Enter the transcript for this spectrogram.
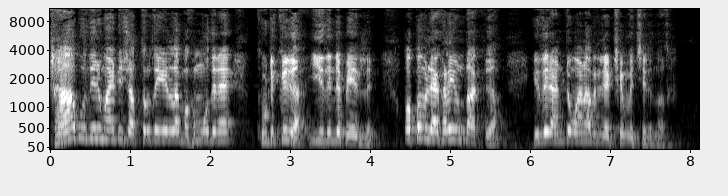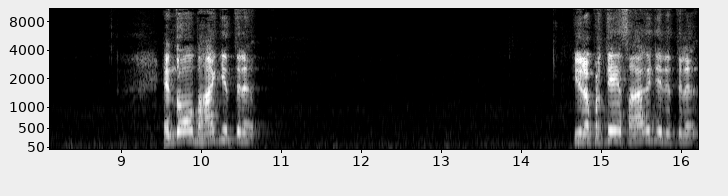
ഷഹാബുദ്ദീനുമായിട്ട് ശത്രുതയുള്ള മുഹമ്മൂദിനെ കുടുക്കുക ഈ ഇതിന്റെ പേരിൽ ഒപ്പം ലഹളയുണ്ടാക്കുക ഇത് രണ്ടുമാണ് അവർ ലക്ഷ്യം വെച്ചിരുന്നത്. എന്തോ ഭാഗ്യത്തിന് ഈ ഒരു പ്രത്യേക സാഹചര്യത്തിൽ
